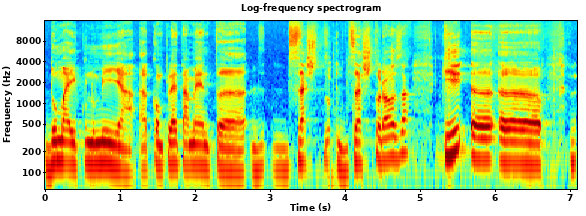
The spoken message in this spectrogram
de uma economia uh, completamente uh, desastrosa, que uh,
